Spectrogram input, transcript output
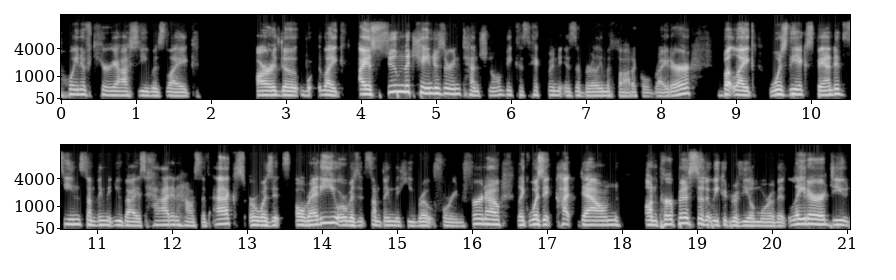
point of curiosity was like, are the like I assume the changes are intentional because Hickman is a really methodical writer, but like was the expanded scene something that you guys had in House of X or was it already or was it something that he wrote for Inferno? Like was it cut down on purpose so that we could reveal more of it later? Do you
